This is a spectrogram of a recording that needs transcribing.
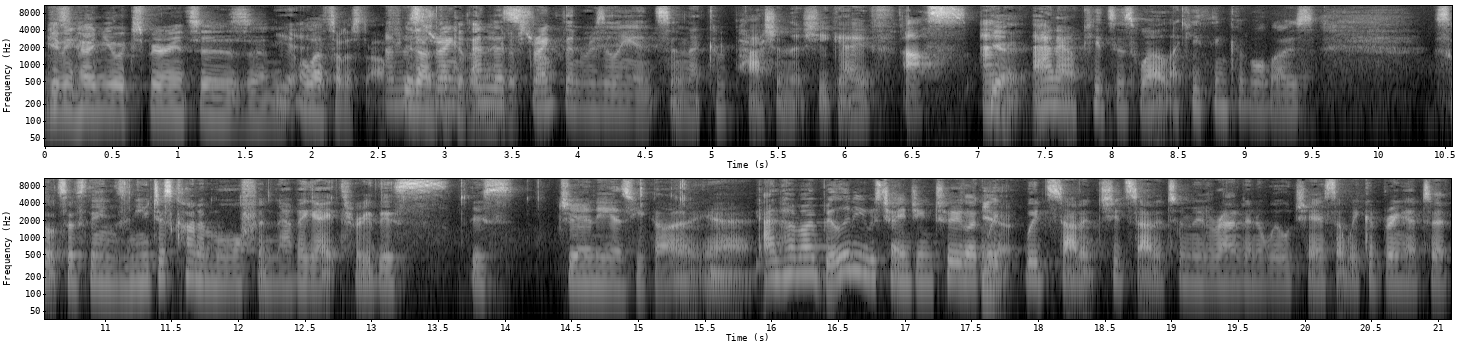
giving her new experiences and Yeah. all that sort of stuff. And you the don't strength think of the and the negative stuff. strength and resilience and the compassion that she gave us and, Yeah. and our kids as well. Like you think of all those sorts of things and you just kind of morph and navigate through this this journey as you go yeah and her mobility was changing too like Yeah. we'd, we'd started she'd started to move around in a wheelchair so we could bring her to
